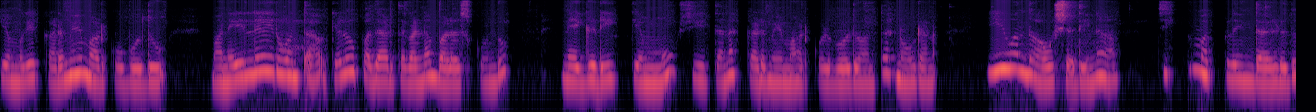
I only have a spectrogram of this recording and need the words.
ಕೆಮ್ಮಿಗೆ ಕಡಿಮೆ ಮಾಡ್ಕೋಬೋದು, ಮನೆಯಲ್ಲೇ ಇರುವಂತಹ ಕೆಲವು ಪದಾರ್ಥಗಳನ್ನ ಬಳಸ್ಕೊಂಡು ನೆಗಡಿ, ಕೆಮ್ಮು, ಶೀತನ ಕಡಿಮೆ ಮಾಡ್ಕೊಳ್ಬೋದು ಅಂತ ನೋಡೋಣ. ಈ ಒಂದು ಔಷಧಿನ ಚಿಕ್ಕ ಮಕ್ಕಳಿಂದ ಹಿಡಿದು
